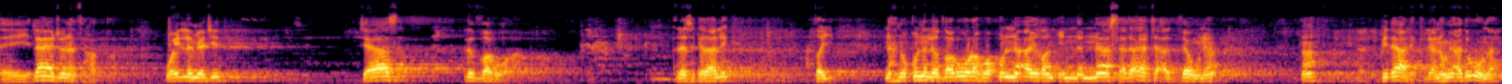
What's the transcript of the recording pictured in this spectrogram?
أي لا يجوز أن يتخطى. وإن لم يجد جاز للضرورة. أليس كذلك؟ طيب. نحن قلنا للضرورة وقلنا أيضا إن الناس لا يتأذون ها؟ بذلك لأنهم يعذرونه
